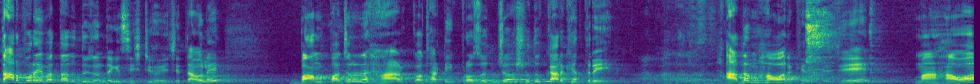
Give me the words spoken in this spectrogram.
তারপরে এবার তাদের দুজন থেকে সৃষ্টি হয়েছে। তাহলে বাম পাজরের হাড় কথাটি প্রযোজ্য শুধু কার ক্ষেত্রে? আদম হাওয়ার ক্ষেত্রে যে মা হাওয়া,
